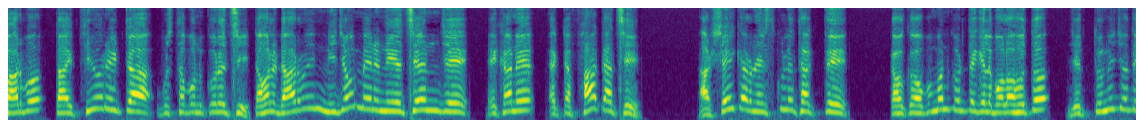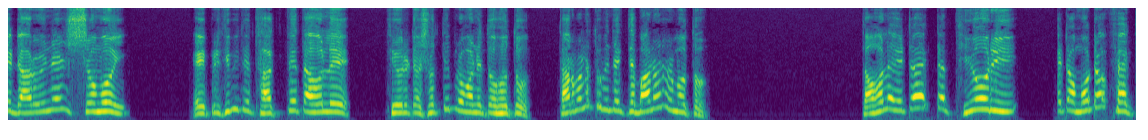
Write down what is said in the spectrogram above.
পারব, তাই থিওরিটা উপস্থাপন করেছি। তাহলে ডারউইন নিজেও মেনে নিয়েছেন যে এখানে একটা ফাঁক আছে, আর সেই কারণে স্কুলে থাকতে কাউকে অপমান করতে গেলে বলা হতো যে তুমি যদি ডারউইনের সময় এই পৃথিবীতে থাকতে, তাহলে থিওরিটা সত্যি প্রমাণিত হতো। তার মানে তুমি দেখতে বানানোর মতো। তাহলে এটা একটা থিওরি, এটা মোটো ফ্যাক্ট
